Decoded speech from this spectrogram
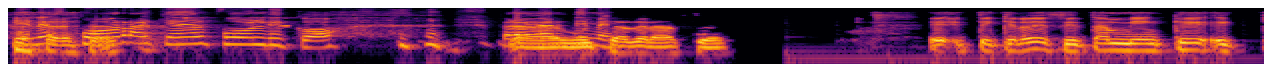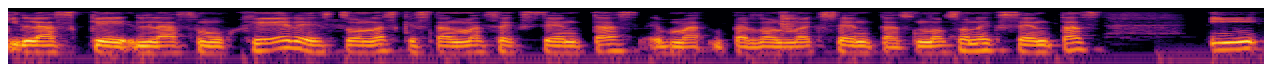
Tienes porra aquí en el público. Pero a ver, dime. Muchas gracias. Eh, te quiero decir también que eh, las que las mujeres son las que están más exentas, perdón, no exentas, no son exentas y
